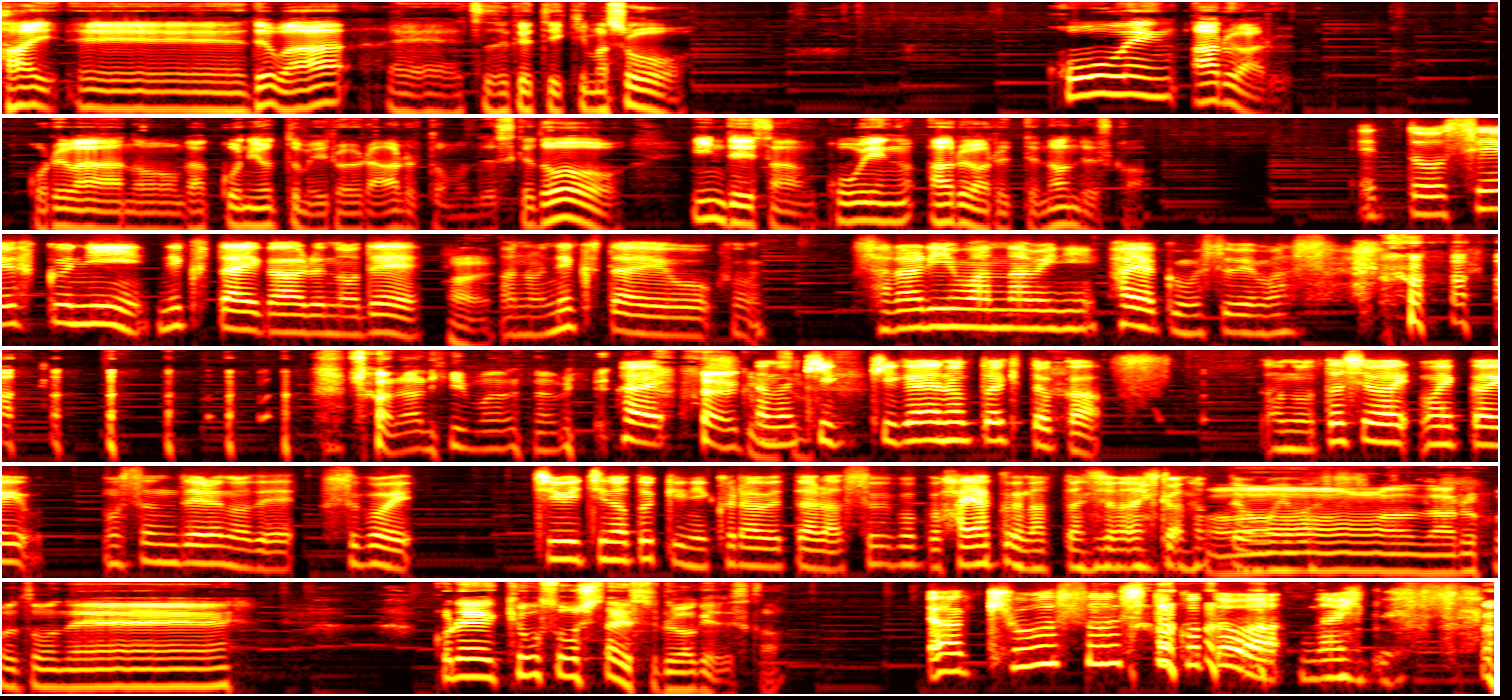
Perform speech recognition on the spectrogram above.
はい、えー、では、えー、続けていきましょう。公園あるある。これはあの学校によってもいろいろあると思うんですけど、インデイさん、公園あるあるって何ですか？えっと、制服にネクタイがあるので、はい、あのネクタイをサラリーマン並みに早く結べます。サラリーマン並みはい。あの着着替えの時とか、あの、私は毎回結んでるので、すごい、中1の時に比べたらすごく早くなったんじゃないかなって思います。ああ、なるほどね。これ、競争したりするわけですか？あ、競争したことはないです。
